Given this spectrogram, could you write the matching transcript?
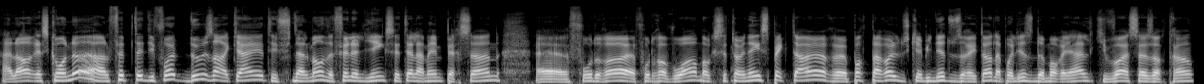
Alors, est-ce qu'on a, on fait peut-être des fois deux enquêtes et finalement, on a fait le lien que c'était la même personne? Euh, faudra, faudra voir. Donc, c'est un inspecteur, euh, porte-parole du cabinet du directeur de la police de Montréal qui va à 16h30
